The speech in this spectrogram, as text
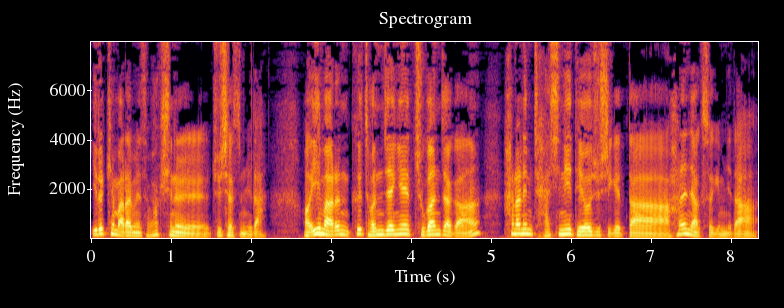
이렇게 말하면서 확신을 주셨습니다. 어, 이 말은 그 전쟁의 주관자가 하나님 자신이 되어 주시겠다 하는 약속입니다.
